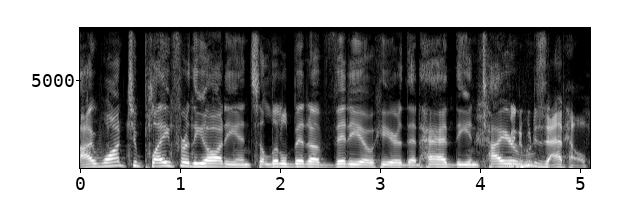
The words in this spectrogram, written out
I want to play for the audience a little bit of video here that had the entire Who does that help?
